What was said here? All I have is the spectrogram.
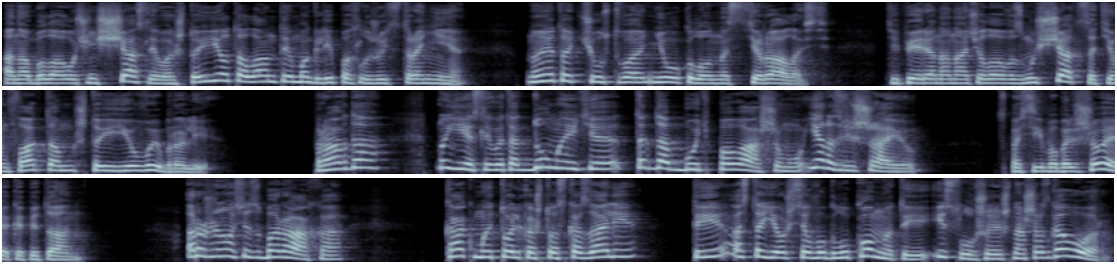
Она была очень счастлива, что ее таланты могли послужить стране, но это чувство неуклонно стиралось. Теперь она начала возмущаться тем фактом, что ее выбрали. «Правда? Ну если вы так думаете, тогда будь по-вашему, я разрешаю». «Спасибо большое, капитан». «Оруженосец Бараха, как мы только что сказали, ты остаешься в углу комнаты и слушаешь наш разговор».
